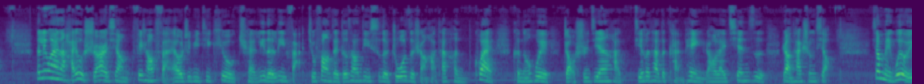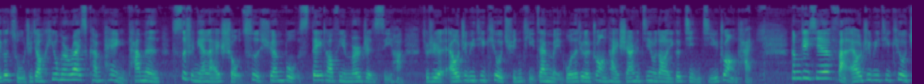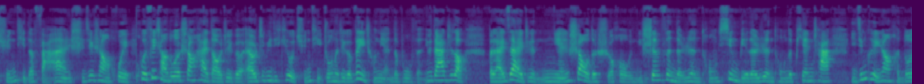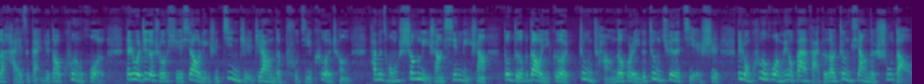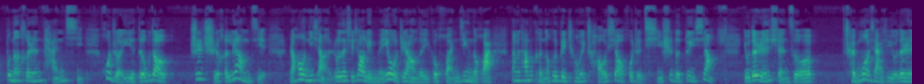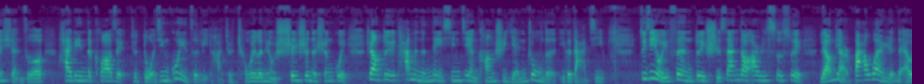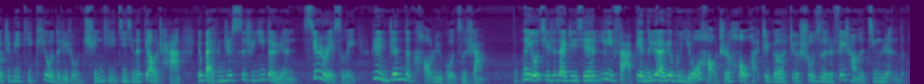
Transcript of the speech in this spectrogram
那另外呢，还有十二项非常反 LGBTQ 权利的立法，就放在德桑蒂斯的桌子上哈，他很快可能会找时间哈，结合他的 campaign，然后来签字让它生效。像美国有一个组织叫 Human Rights Campaign，他们四十年来首次宣布 state of emergency 哈，就是 LGBTQ 群体在美国的这个状态实际上是进入到了一个紧急状态。那么这些反 LGBTQ 群体的法案，实际上会会非常多的伤害到这个 LGBTQ 群体中的这个未成年的部分，因为大家知道，本来在这个年少的时候，你身份的认同、性别的认同的偏差，已经可以让很多的孩子感觉到困惑了。但如果这个时候学校里是禁止这样的普及课程，他们从生理上、心理上都得不到一个正常的或者一个正确的解释，那种困惑没有办法得到正向的疏导，不能和人谈。谈起，或者也得不到支持和谅解。然后你想，如果在学校里没有这样的一个环境的话，那么他们可能会被成为嘲笑或者歧视的对象。有的人选择沉默下去，有的人选择 hide in the closet，就躲进柜子里，哈，就成为了那种深深的深柜，这样对于他们的内心健康是严重的一个打击。最近有一份对十三到二十四岁两点八万人的 LGBTQ 的这种群体进行的调查，有百分之四十一的人 seriously 认真的考虑过自杀。那尤其是在这些立法变得越来越不友好之后，哈，这个这个数字是非常的惊人的。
